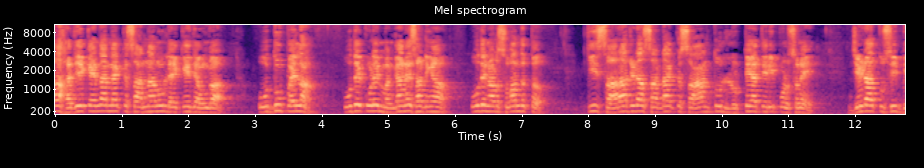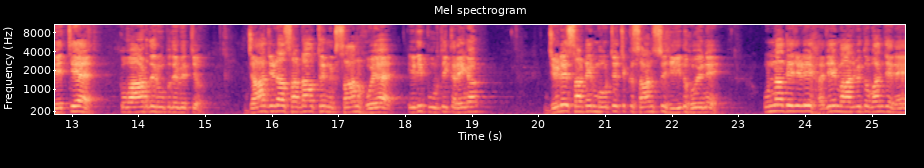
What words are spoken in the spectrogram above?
ਤਾਂ ਹਜੇ ਕਹਿੰਦਾ ਮੈਂ ਕਿਸਾਨਾਂ ਨੂੰ ਲੈ ਕੇ ਜਾਊਂਗਾ। ਉਦੋਂ ਪਹਿਲਾਂ ਉਹਦੇ ਕੋਲੇ ਮੰਗਾਂ ਨੇ ਸਾਡੀਆਂ ਉਹਦੇ ਨਾਲ ਸੰਬੰਧਿਤ ਕਿ ਸਾਰਾ ਜਿਹੜਾ ਸਾਡਾ ਕਿਸਾਨ ਤੋਂ ਲੁੱਟਿਆ ਤੇਰੀ ਪੁਲਿਸ ਨੇ ਜਿਹੜਾ ਤੁਸੀਂ ਵੇਚਿਆ ਹੈ, ਦੇ ਰੂਪ ਦੇ ਵਿੱਚ ਜਾਂ ਜਿਹੜਾ ਸਾਡਾ ਉੱਥੇ ਨੁਕਸਾਨ ਹੋਇਆ ਇਹਦੀ ਪੂਰਤੀ ਕਰੇਗਾ। ਜਿਹੜੇ ਸਾਡੇ ਮੋਰਚੇ 'ਚ ਕਿਸਾਨ ਸ਼ਹੀਦ ਹੋਏ ਨੇ ਉਹਨਾਂ ਦੇ ਜਿਹੜੇ ਹਜੇ ਮਾਜਵੇ ਤੋਂ ਵਾਂਝੇ ਨੇ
